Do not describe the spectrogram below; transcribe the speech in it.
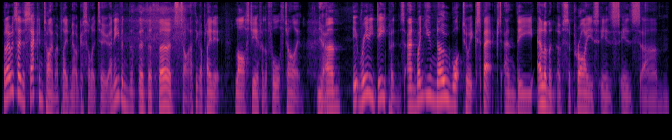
But I would say the second time I played Metal Gear Solid 2, and even the, the, the third time, I think I played it last year for the fourth time. Yeah. Um, it really deepens, and when you know what to expect, and the element of surprise is is um,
